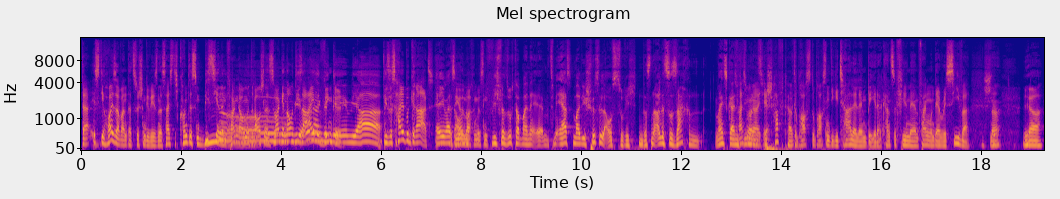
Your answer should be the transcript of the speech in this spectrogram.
da ist die Häuserwand dazwischen gewesen. Das heißt, ich konnte es ein bisschen empfangen, aber mit Rauschen. Es war genau Wie dieser eine Winkel. Ja. Dieses halbe Grad, Ey, ich weiß das wir auch noch, machen müssen. wie ich versucht habe, meine äh, zum ersten Mal die Schüssel auszurichten. Das sind alles so Sachen. Weiß gar nicht, weiß wie man man das nicht. geschafft hat. Du brauchst, du brauchst ein Digital-LMB, da kannst du viel mehr empfangen und der Receiver. Ne? Ja,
